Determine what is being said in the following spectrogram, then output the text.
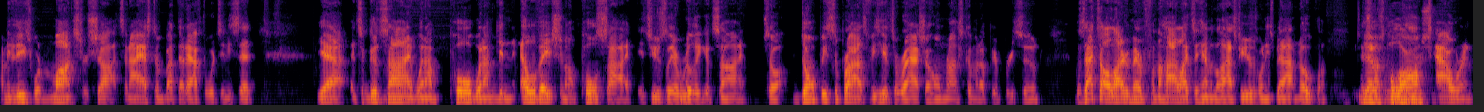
I mean, these were monster shots. And I asked him about that afterwards, and he said, "Yeah, it's a good sign when I'm pull when I'm getting elevation on pull side. It's usually a really good sign. So don't be surprised if he hits a rash of home runs coming up here pretty soon, because that's all I remember from the highlights of him in the last few years when he's been out in Oakland. It's Yeah, those long, homers. towering,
